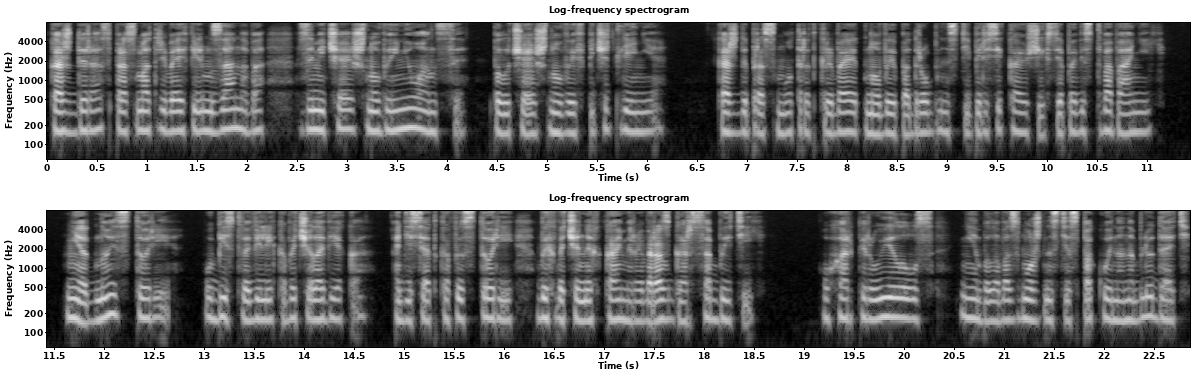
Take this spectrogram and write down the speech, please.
Каждый раз, просматривая фильм заново, замечаешь новые нюансы, получаешь новые впечатления – Каждый просмотр открывает новые подробности пересекающихся повествований. Ни одной истории — убийства великого человека, а десятков историй, выхваченных камерой в разгар событий. У Харпер Уиллоус не было возможности спокойно наблюдать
